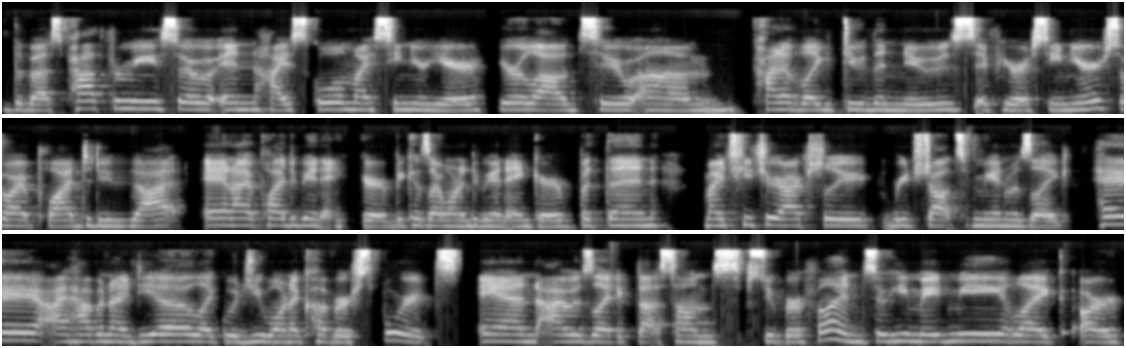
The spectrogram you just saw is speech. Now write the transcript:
the best path for me. So in high school, my senior year, you're allowed allowed to um, kind of like do the news if you're a senior. So I applied to do that. And I applied to be an anchor because I wanted to be an anchor. But then my teacher actually reached out to me and was like, Hey, I have an idea. Like, would you want to cover sports? And I was like, That sounds super fun. So he made me like our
